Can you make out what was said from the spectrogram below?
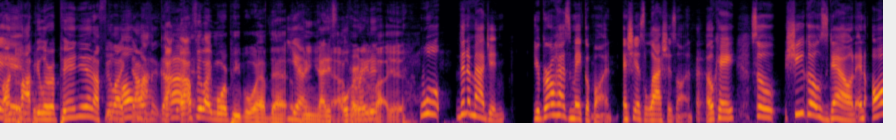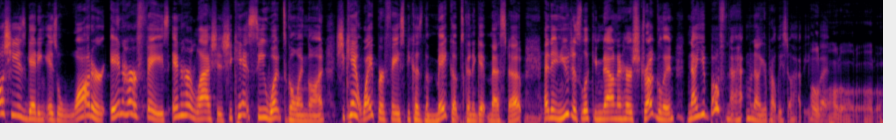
overrated. Unpopular opinion. I feel like Oh shower my sex. God. I, I feel like more people have that Yeah. opinion. That it's now. I've heard it a overrated? lot, yeah. Well, then imagine your girl has makeup on and she has lashes on. Okay. so she goes down and all she is getting is water in her face, in her lashes. She can't see what's going on. She can't wipe her face because the makeup's going to get messed up. Mm. And then you just looking down at her struggling. Now you both not, ha- no, you're probably still happy. Hold but- on, hold on, hold on, hold on.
